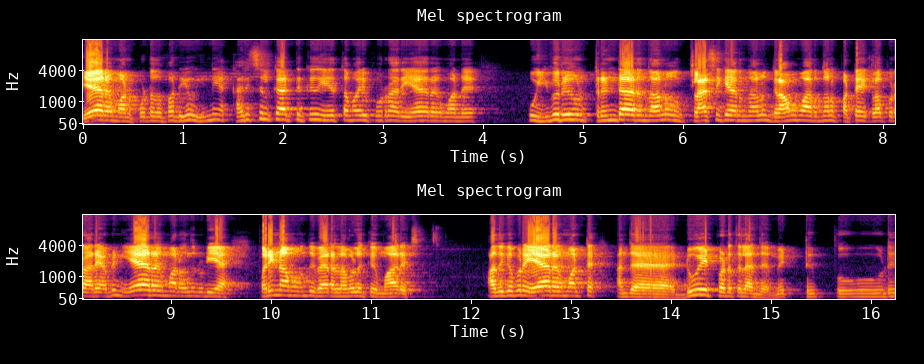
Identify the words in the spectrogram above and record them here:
ஏ ஆர் ரஹ்மான் போட்டதை பார்த்து ஐயோ என்னையா கரிசல் காட்டுக்கு ஏற்ற மாதிரி போடுறாரு ஏ ஆர் ரஹ்மான் ஓ இவரும் ட்ரெண்டாக இருந்தாலும் கிளாசிக்காக இருந்தாலும் கிராமமாக இருந்தாலும் பட்டையை கிளப்புறாரு அப்படின்னு ஏ ரஹ்மான் வந்து பரிணாமம் வந்து வேற லெவலுக்கு மாறுச்சு. அதுக்கப்புறம் ஏ ஆர் ரஹ்மான்ட்ட அந்த டூயட் படத்தில் அந்த மெட்டு போடு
